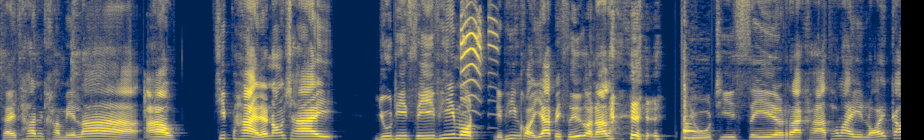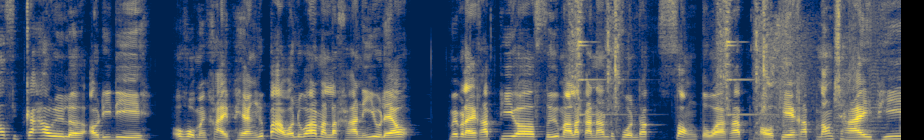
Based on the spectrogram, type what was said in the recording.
ไททันคาเมล่าอ้าว ชิปหายแล้วน้องชาย UTC พี่หมด เดี๋ยวพี่ขออนุญาตไปซื้อก่อนนะ UTC ราคาเท่าไหร่199เลยเหรอ เอาดีๆ โอ้โห มันขายแพงหรือเปล่าวะหรือว่ามันราคานี้อยู่แล้ว ไม่เป็นไรครับ พี่ก็ซื้อมาแล้วกันนะทุกคนทั้งสองตัวครับ โอเคครับ น้องชายพี่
